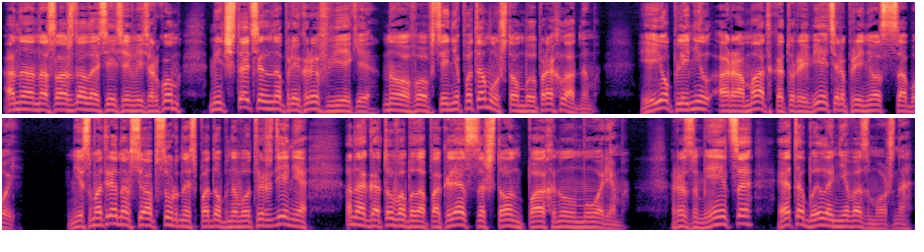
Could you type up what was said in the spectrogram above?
Она наслаждалась этим ветерком, мечтательно прикрыв веки, но вовсе не потому, что он был прохладным. Ее пленил аромат, который ветер принес с собой. Несмотря на всю абсурдность подобного утверждения, она готова была поклясться, что он пахнул морем — Разумеется, это было невозможно.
